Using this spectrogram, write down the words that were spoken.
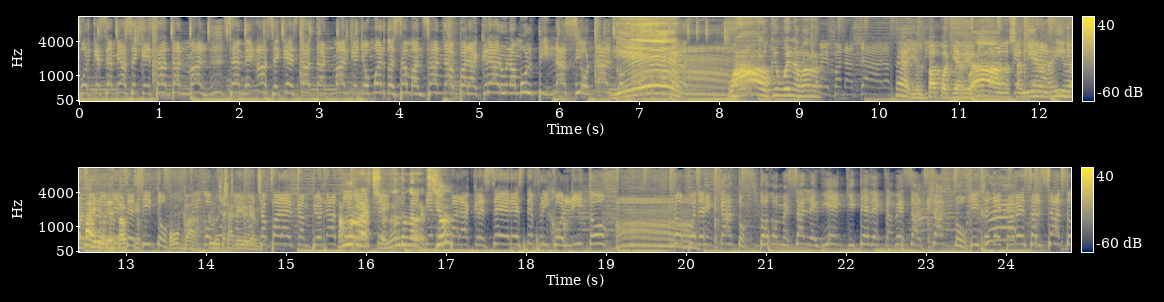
Porque se me hace que está tan mal, se me hace que está tan mal que yo muerdo esa manzana para crear una multinacional. ¡Bien! ¡Wow! ¡Qué buena barra! Ah, y el papo aquí arriba. ¡Wow! Nos salieron ahí. Necesito. Opa, lucha libre. lucha para el campeonato. Estamos este reaccionando a una reacción. Para crecer este frijolito. No puede encanto, todo me sale bien, quité de cabeza al santo. Quite de cabeza al santo,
